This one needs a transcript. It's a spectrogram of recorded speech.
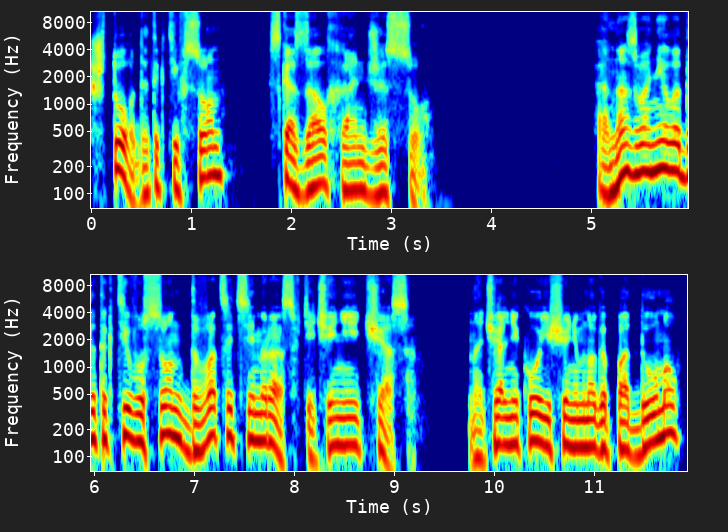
Что детектив Сон сказал Хан Джису? Она звонила детективу Сон 27 раз в течение часа. Начальник О еще немного подумал —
